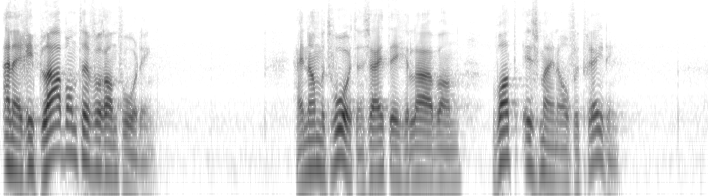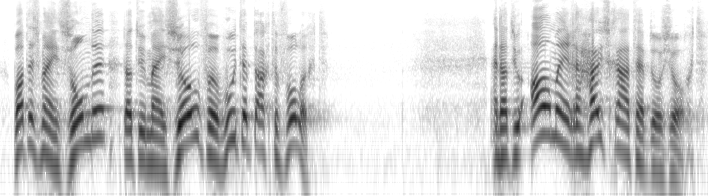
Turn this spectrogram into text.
en hij riep Laban ter verantwoording. Hij nam het woord en zei tegen Laban, wat is mijn overtreding? Wat is mijn zonde dat u mij zo verwoed hebt achtervolgd? En dat u al mijn huisraad hebt doorzocht?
